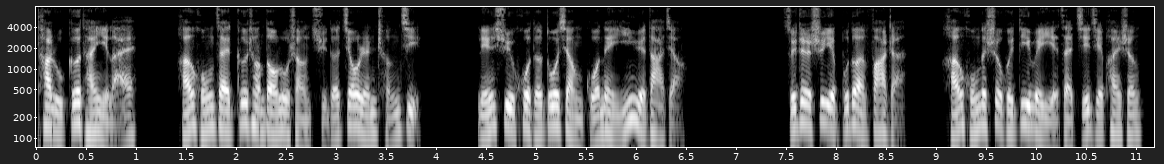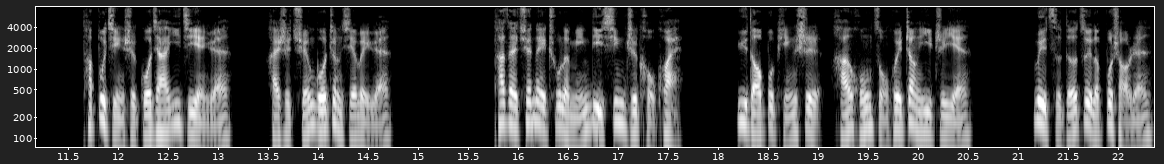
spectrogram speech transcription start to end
踏入歌坛以来，韩红在歌唱道路上取得骄人成绩，连续获得多项国内音乐大奖。随着事业不断发展，韩红的社会地位也在节节攀升。她不仅是国家一级演员，还是全国政协委员。她在圈内出了名的心直口快，遇到不平事，韩红总会仗义直言，为此得罪了不少人。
